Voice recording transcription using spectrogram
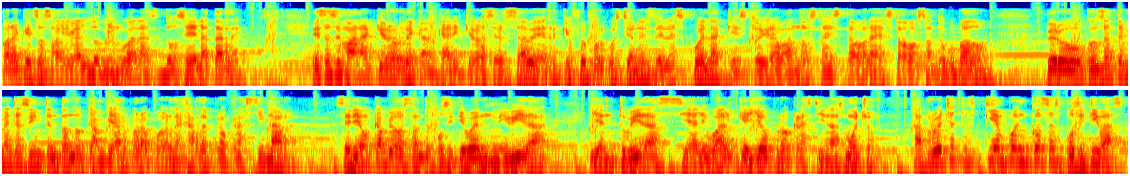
para que eso salga el domingo a las 12 de la tarde. Esta semana quiero recalcar y quiero hacer saber que fue por cuestiones de la escuela que estoy grabando hasta esta hora, he estado bastante ocupado, pero constantemente estoy intentando cambiar para poder dejar de procrastinar. Sería un cambio bastante positivo en mi vida y en tu vida si al igual que yo procrastinas mucho. Aprovecha tu tiempo en cosas positivas.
